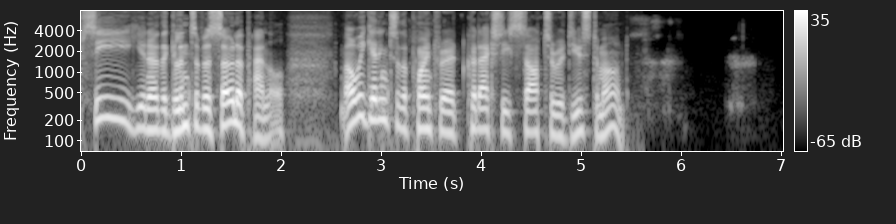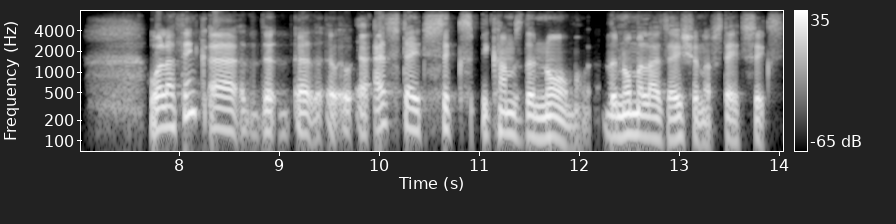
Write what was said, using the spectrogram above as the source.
see, you know, the glint of a solar panel. Are we getting to the point where it could actually start to reduce demand? Well, I think uh, the, uh, as stage six becomes the norm, the normalization of stage six,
